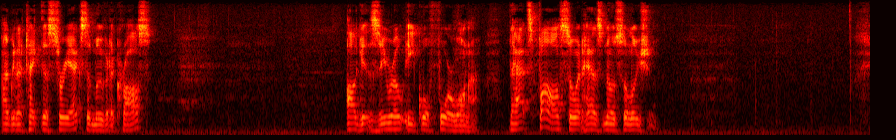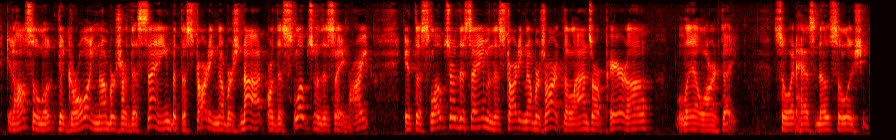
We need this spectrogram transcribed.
I'm going to take this 3x and move it across. I'll get 0 equal 4, won't I? That's false, so it has no solution. Can also look, the growing numbers are the same, but the starting numbers not, or the slopes are the same, right? If the slopes are the same and the starting numbers aren't, the lines are parallel, aren't they? So it has no solution.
